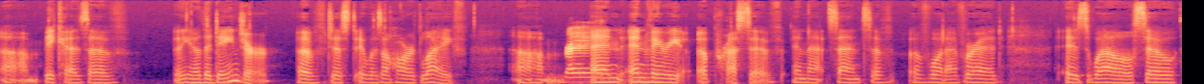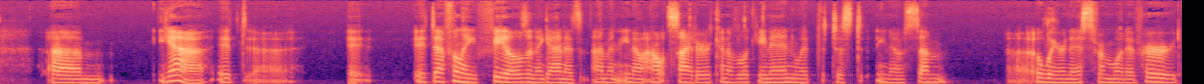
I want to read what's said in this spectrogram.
um, because of, you know, the danger of just, it was a hard life. Um, right. and, and very oppressive in that sense of, of what I've read as well. So, um, yeah, it, uh, it, it definitely feels, and again, as I'm an, you know, outsider kind of looking in with just, you know, some uh, awareness from what I've heard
